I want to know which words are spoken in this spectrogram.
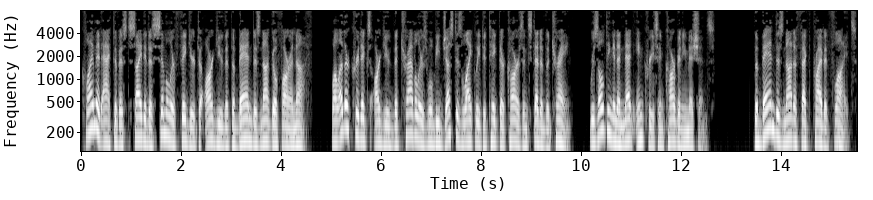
Climate activists cited a similar figure to argue that the ban does not go far enough, while other critics argued that travelers will be just as likely to take their cars instead of the train, resulting in a net increase in carbon emissions. The ban does not affect private flights,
